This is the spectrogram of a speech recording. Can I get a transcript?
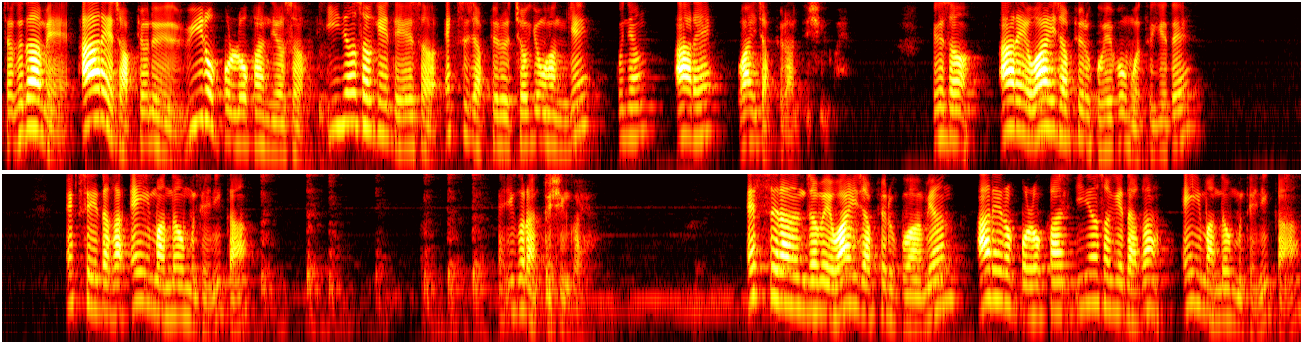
자, 그 다음에 아래 좌표는 위로 볼록한 녀석, 이 녀석에 대해서 x좌표를 적용한 게 그냥 아래 y좌표라는 뜻인 거예요. 그래서 아래 y좌표를 구해보면 어떻게 돼? x에다가 a만 넣으면 되니까 이거란 뜻인 거예요. s라는 점의 y좌표를 구하면 아래로 볼록한 이 녀석에다가 a만 넣으면 되니까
